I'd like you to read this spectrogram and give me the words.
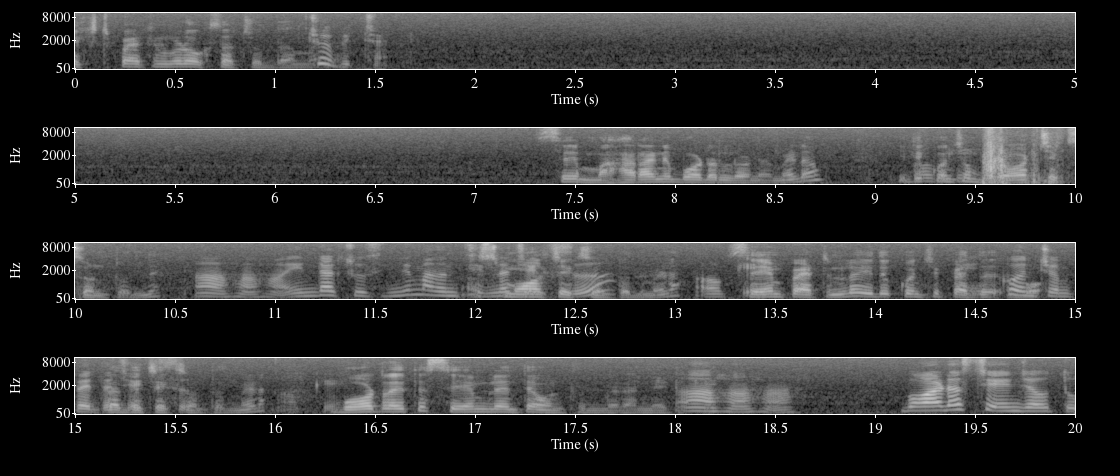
నెక్స్ట్ ప్యాటర్న్ కూడా ఒకసారి చూద్దాం. చూపించండి. సేమ్ మహారాణి బోర్డర్లోనే మేడం. ఇది కొంచెం బ్రాడ్ చెక్స్ ఉంటుంది. ఇందాక చూసింది మనం చిన్న స్మాల్ చెక్స్ ఉంటుంది మేడం. సేమ్ ప్యాటర్న్లో ఇది కొంచెం పెద్ద కొంచెం పెద్ద. చెక్స్ ఉంటుంది మేడం. బోర్డర్ అయితే సేమ్ లెంత్ ఉంటుంది మేడం అన్నిటి బార్డర్స్ చేంజ్ అవుతూ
